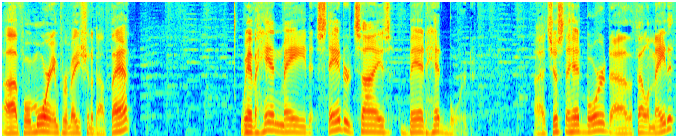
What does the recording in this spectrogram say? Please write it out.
uh, for more information about that. We have a handmade standard size bed headboard. Uh, it's just a headboard. Uh, the fella made it,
